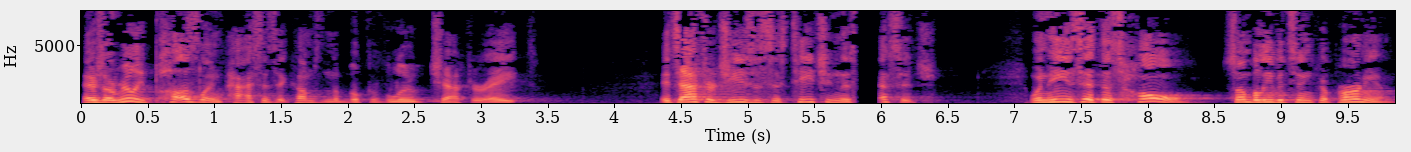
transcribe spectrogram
There's a really puzzling passage that comes in the book of Luke chapter 8. It's after Jesus is teaching this message. When he's at this home, some believe it's in Capernaum.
